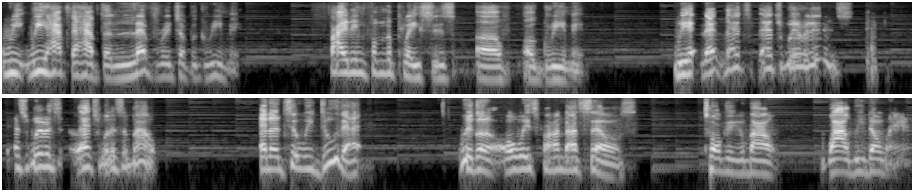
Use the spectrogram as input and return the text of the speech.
we we have to have the leverage of agreement. Fighting from the places of agreement. We that that's that's where it is. That's where it's that's what it's about. And until we do that, we're gonna always find ourselves talking about why we don't have.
